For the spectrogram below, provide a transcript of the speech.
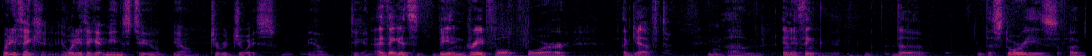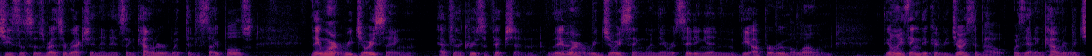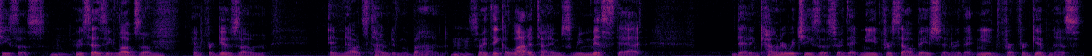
what do you think what do you think it means to you know to rejoice you know deacon I think it's being grateful for a gift. Mm. Um, and I think the the stories of Jesus' resurrection and his encounter with the disciples, they weren't rejoicing after the crucifixion. They Yeah. weren't rejoicing when they were sitting in the upper room alone. The only thing they could rejoice about was that encounter with Jesus, Mm. who says he loves them and forgives them, and now it's time to move on. Mhm. So I think a lot of times we miss that that encounter with Jesus or that need for salvation or that need for forgiveness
